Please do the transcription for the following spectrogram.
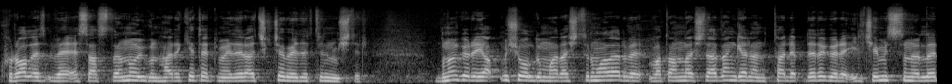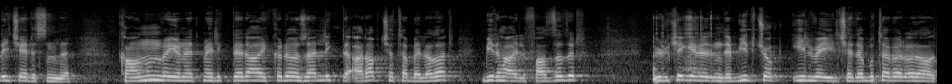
kural ve esaslarına uygun hareket etmeleri açıkça belirtilmiştir. Buna göre yapmış olduğum araştırmalar ve vatandaşlardan gelen taleplere göre ilçemiz sınırları içerisinde kanun ve yönetmeliklere aykırı özellikle Arapça tabelalar bir hayli fazladır. Ülke genelinde birçok il ve ilçede bu tabelalar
